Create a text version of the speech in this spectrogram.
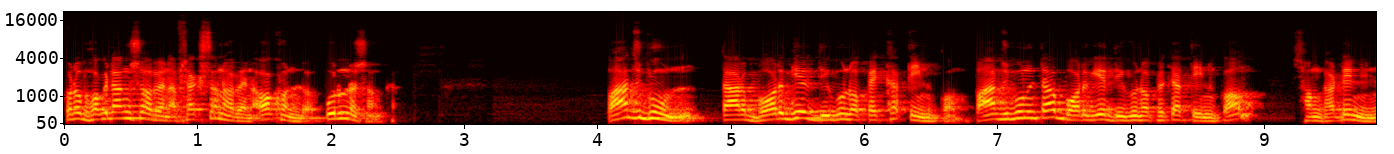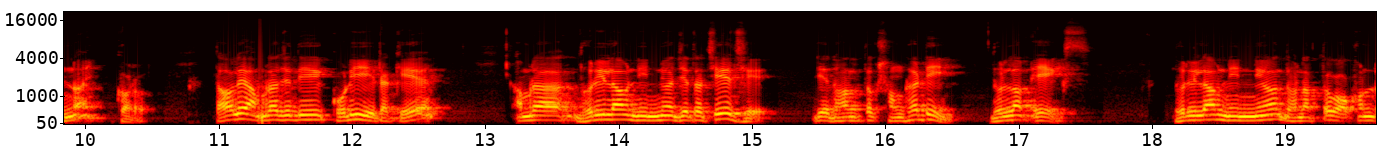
কোনো ভগ্নাংশ হবে না ফ্র্যাকশন হবে না, অখণ্ড, পূর্ণ সংখ্যা। পাঁচ গুণ তার বর্গের দ্বিগুণ অপেক্ষা তিন কম। পাঁচ গুণটা বর্গের দ্বিগুণ অপেক্ষা তিন কম, সংখ্যাটি নির্ণয় করো। তাহলে আমরা যদি করি এটাকে, আমরা ধরিলাম নির্ণয় যেটা চেয়েছে, যে ধনাত্মক সংখ্যাটি ধরলাম এক্স ধরিলাম নির্ণয় ধনাত্মক অখণ্ড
